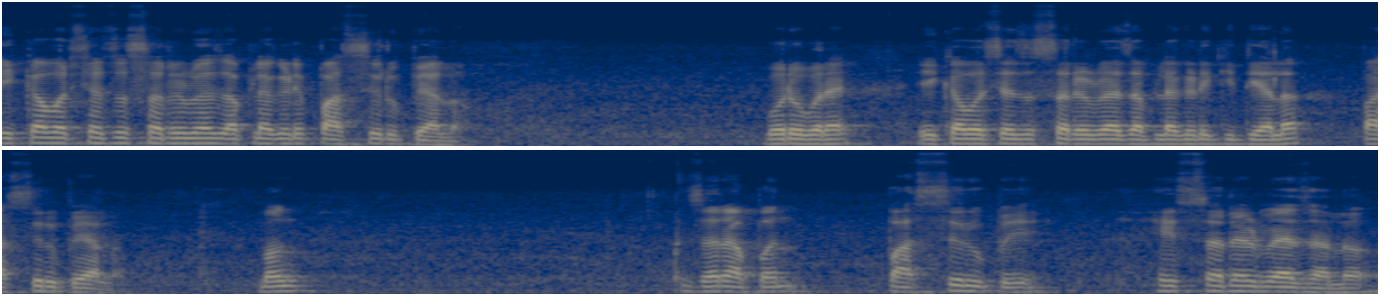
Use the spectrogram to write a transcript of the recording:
एका वर्षाचं सरळ व्याज आपल्याकडे पाचशे रुपये आलं. बरोबर आहे? एका वर्षाचं सरळ व्याज आपल्याकडे किती आलं? पाचशे रुपये आलं. मग जर आपण पाचशे रुपये हे सरळ व्याज आलं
